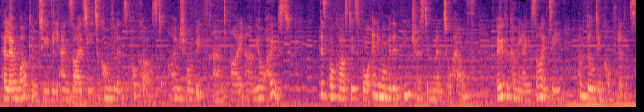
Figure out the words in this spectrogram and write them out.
Hello and welcome to the Anxiety to Confidence podcast. I'm Siobhan Booth and I am your host. This podcast is for anyone with an interest in mental health, overcoming anxiety, and building confidence.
